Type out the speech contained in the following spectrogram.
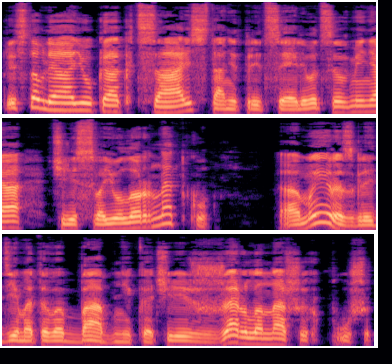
Представляю, как царь станет прицеливаться в меня через свою лорнетку. А мы разглядим этого бабника через жерло наших пушек.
